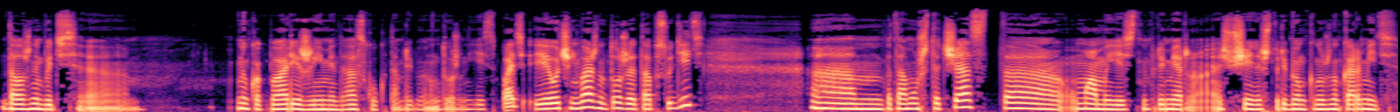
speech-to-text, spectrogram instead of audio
должны быть э, ну, как бы о режиме, да, сколько там ребенок должен есть спать. И очень важно тоже это обсудить, потому что часто у мамы есть, например, ощущение, что ребенка нужно кормить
